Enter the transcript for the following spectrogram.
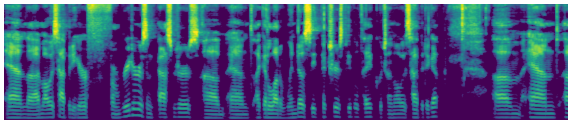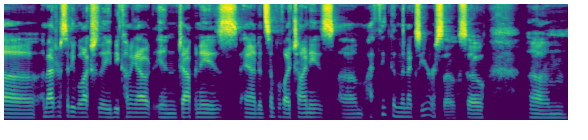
and I'm always happy to hear from readers and passengers. Um, and I get a lot of window seat pictures people take, which I'm always happy to get. Um, and uh, Imagine City will actually be coming out in Japanese and in simplified Chinese, um, I think, in the next year or so. So um,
